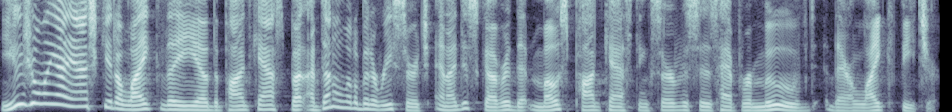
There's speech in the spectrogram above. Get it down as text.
usually I ask you to like the uh, the podcast, but I've done a little bit of research and I discovered that most podcasting services have removed their like feature.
